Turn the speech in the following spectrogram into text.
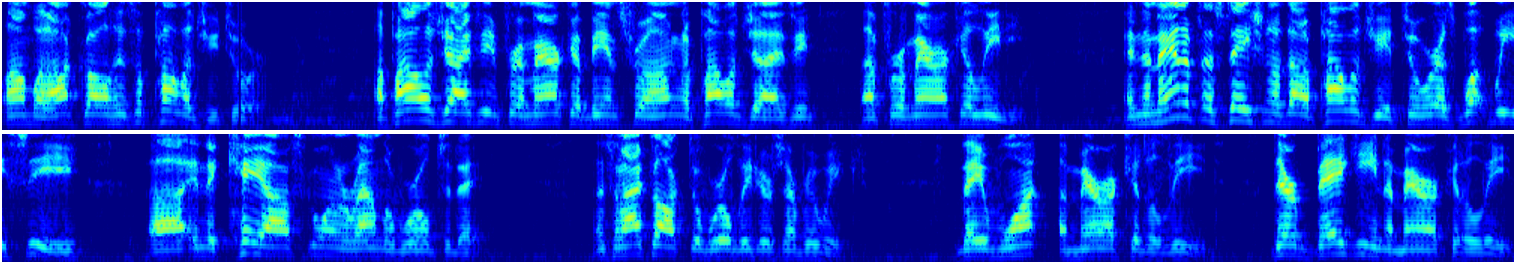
on what I'll call his apology tour. Apologizing for America being strong and apologizing uh, for America leading. And the manifestation of that apology tour is what we see uh, in the chaos going around the world today. Listen, I talk to world leaders every week. They want America to lead. They're begging America to lead.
